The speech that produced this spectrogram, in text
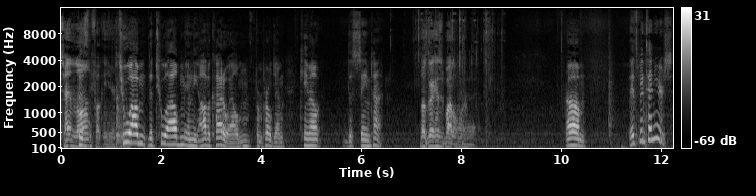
Ten long fucking years. Two album, the Tool album and the Avocado album from Pearl Jam came out the same time. No, Greg has his bottle opener. Um, it's been ten years.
